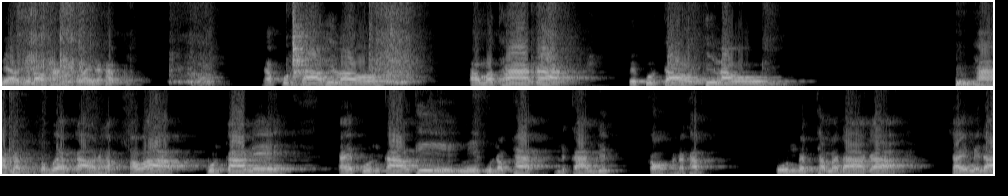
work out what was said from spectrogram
แนวที่เราห่างไว้นะครับครับปูนกาวที่เราเอามาทาก็เป็นปูนกาวที่เรา ทากับกระเบื้องเก่านะครับ เพราะว่าปูนกาวนี่ใช้ปูนกาวที่มีคุณภาพในการยึดเกาะนะครับปูนแบบธรรมดาก็ใช้ไม่ได้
